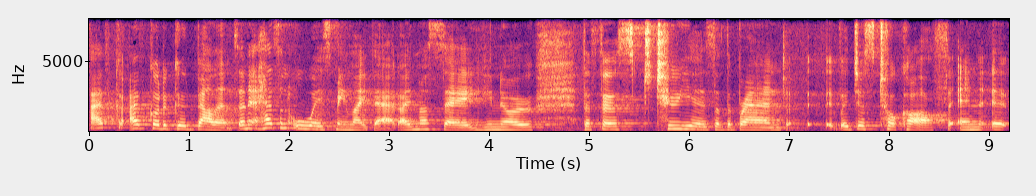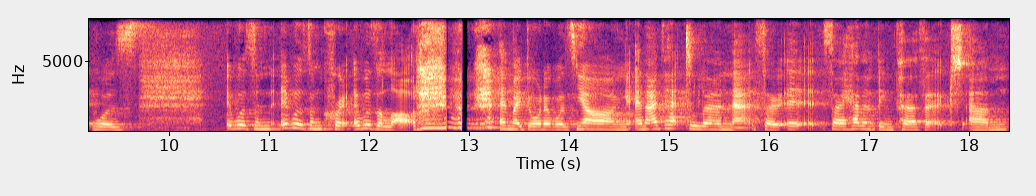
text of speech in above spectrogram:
I've got, I've got a good balance, and it hasn't always been like that. I must say, you know, the first two years of the brand, it, it just took off, and it was it was an, it was incre- it was a lot and my daughter was young and I've had to learn that. So it, so I haven't been perfect um,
